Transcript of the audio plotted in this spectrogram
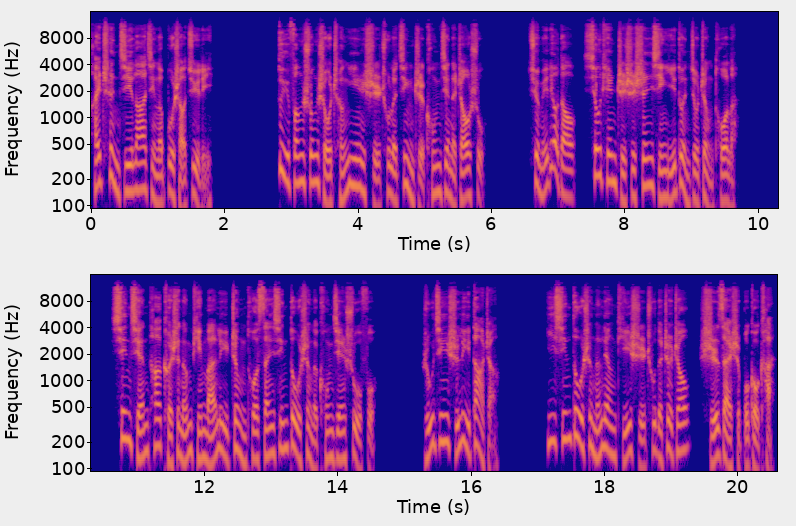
还趁机拉近了不少距离，对方双手成印使出了静止空间的招数，却没料到萧天只是身形一顿就挣脱了。先前他可是能凭蛮力挣脱三星斗圣的空间束缚，如今实力大涨，一星斗圣能量体使出的这招实在是不够看。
